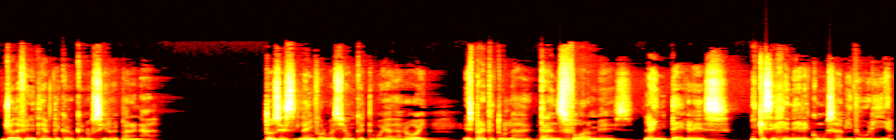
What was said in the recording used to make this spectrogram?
yo definitivamente creo que no sirve para nada. Entonces, la información que te voy a dar hoy es para que tú la transformes, la integres y que se genere como sabiduría.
